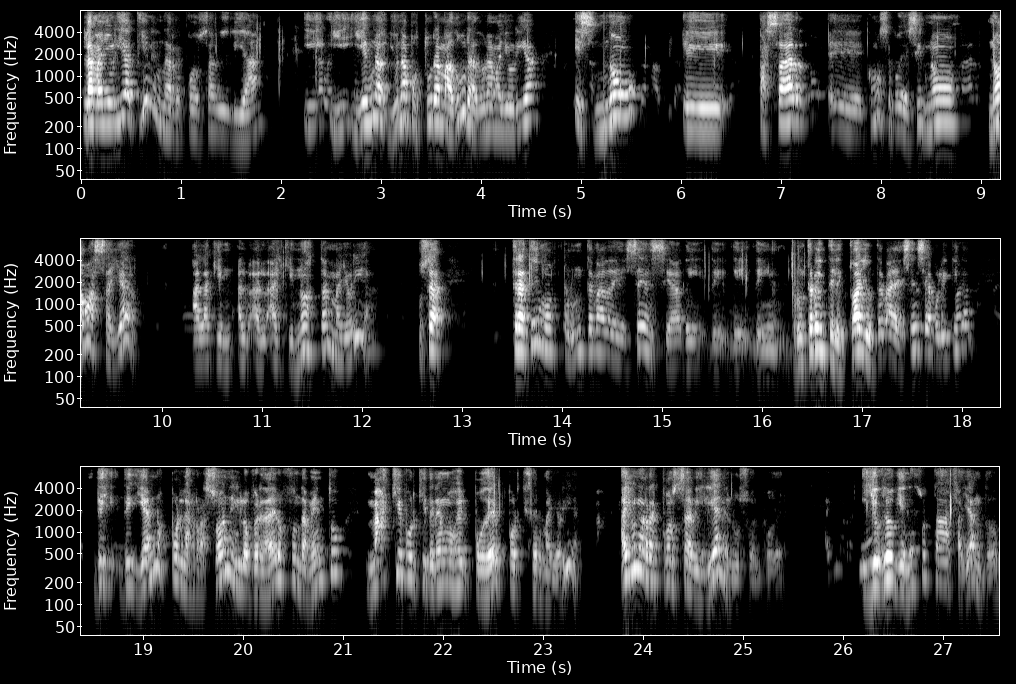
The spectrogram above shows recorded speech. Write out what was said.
la mayoría tiene una responsabilidad y, y, una, y una postura madura de una mayoría es no eh, pasar, eh, ¿cómo se puede decir? No, no avasallar a la que, al, al, que no está en mayoría. O sea, tratemos por un tema de esencia, de, de, de, por un tema intelectual y un tema de esencia política, de, guiarnos por las razones y los verdaderos fundamentos, más que porque tenemos el poder por ser mayoría. Hay una responsabilidad en el uso del poder. Y yo creo que en eso está fallando,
